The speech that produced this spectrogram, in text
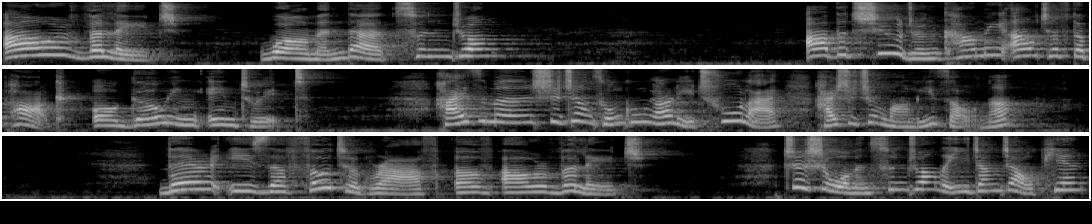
our village 我们的村庄。Are the children coming out of the park or going into it？孩子们是正从公园里出来，还是正往里走呢？There is a photograph of our village。这是我们村庄的一张照片。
